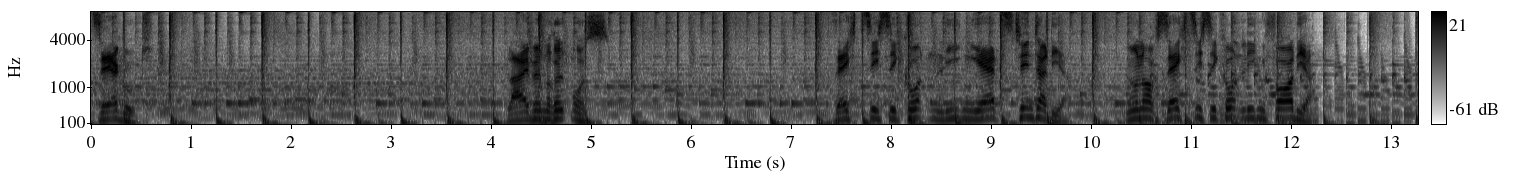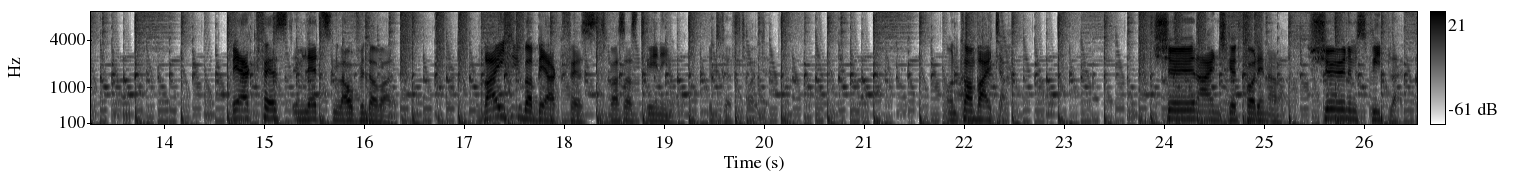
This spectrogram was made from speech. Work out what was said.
Sehr gut. Bleibe im Rhythmus. 60 Sekunden liegen jetzt hinter dir. Nur noch 60 Sekunden liegen vor dir. Bergfest im letzten Laufintervall. Weit über Bergfest, was das Training betrifft heute. Und komm weiter. Schön einen Schritt vor den anderen. Schön im Speed bleiben.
